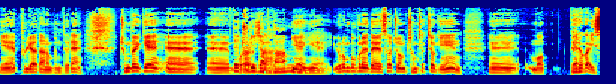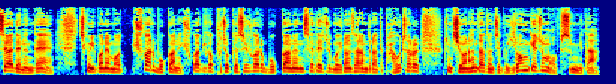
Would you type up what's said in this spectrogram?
예, 불리하다는 분들의 좀 더 이게 에, 에, 대출 이자. 부담. 예, 예. 이런 부분에 대해서 좀 정책적인 에, 뭐 배려가 있어야 되는데 지금 이번에 뭐 휴가를 못 가는 휴가비가 부족해서 휴가를 못 가는 세대주 뭐 이런 사람들한테 바우처를 좀 지원한다든지 뭐 이런 게 좀 없습니다.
